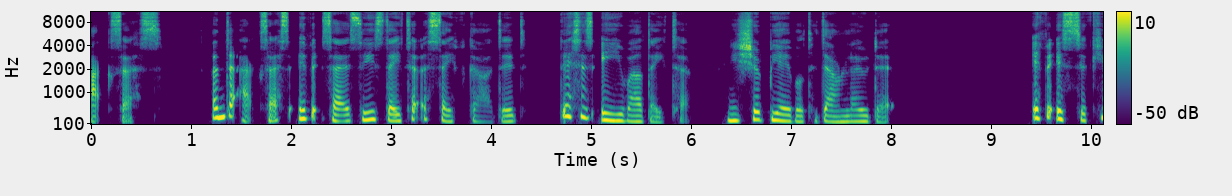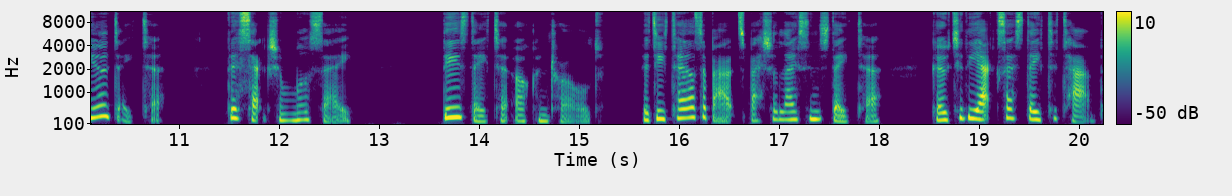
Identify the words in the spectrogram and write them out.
Access. Under Access, if it says these data are safeguarded, this is EUL data and you should be able to download it. If it is secure data, this section will say, these data are controlled. For details about special license data, go to the Access Data tab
